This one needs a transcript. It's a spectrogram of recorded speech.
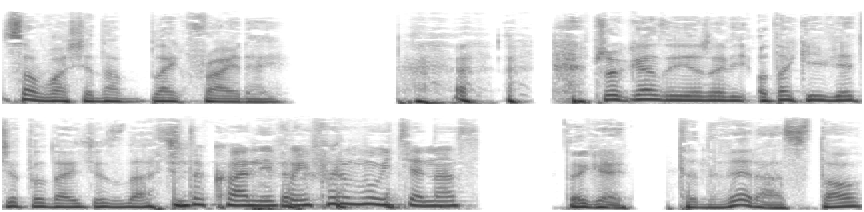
są właśnie na Black Friday. Przy okazji, jeżeli o takiej wiecie, to dajcie znać. Dokładnie, poinformujcie nas. Okej. Ten wyraz to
